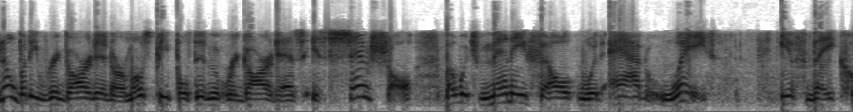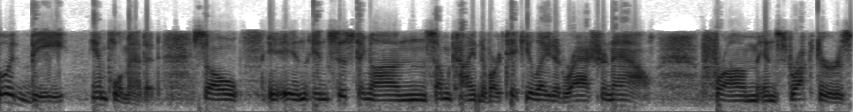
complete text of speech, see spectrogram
nobody regarded or most people didn't regard as essential, but which many felt would add weight if they could be implemented. So, in, insisting on some kind of articulated rationale from instructors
